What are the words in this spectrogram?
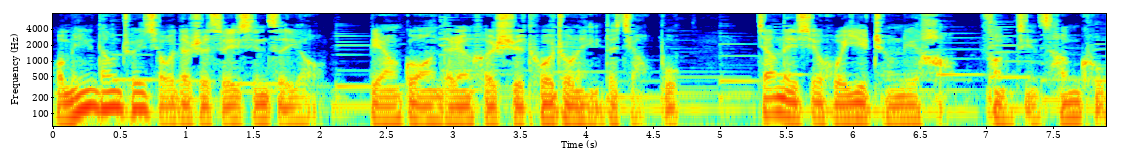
我们应当追求的是随心自由，别让过往的人和事拖住了你的脚步。将那些回忆整理好，放进仓库，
